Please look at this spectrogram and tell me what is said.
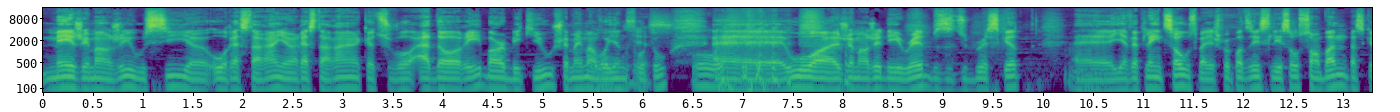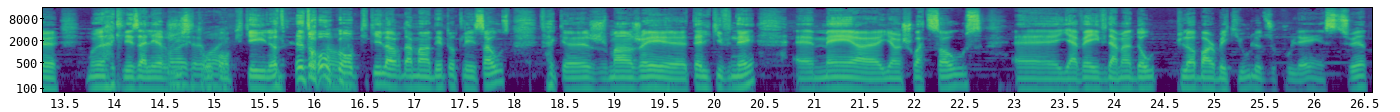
mais j'ai mangé aussi au restaurant. Il y a un restaurant que tu vas adorer, barbecue. Je t'ai même envoyé une oh, photo. Oh, où j'ai mangé des ribs, du brisket. Euh, il y avait plein de sauces. Ben, je peux pas dire si les sauces sont bonnes parce que moi, avec les allergies, c'est trop compliqué. Là. trop ah compliqué leur demander toutes les sauces. Fait que je mangeais euh, tel qu'il venait. Euh, mais il y a un choix de sauces. il y avait évidemment d'autres plats barbecue, là, du poulet, et ainsi de suite.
